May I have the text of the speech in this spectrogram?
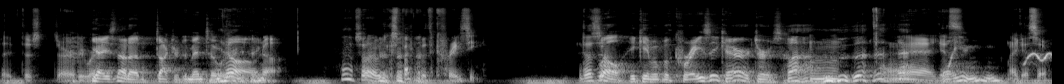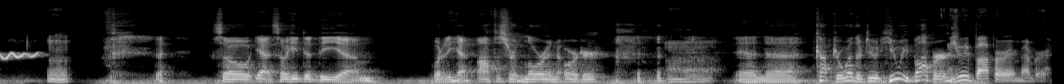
They just are everywhere. Yeah, he's not a Dr. Demento or no, anything. no. That's what I would expect with crazy. Does it? Well, he came up with crazy characters. Mm. Yeah, I guess. I guess so. So yeah, so he did the um, what did he have? Officer Lauren Order Mm. and uh, copter weather dude Huey Bopper, Huey Bopper, I remember.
